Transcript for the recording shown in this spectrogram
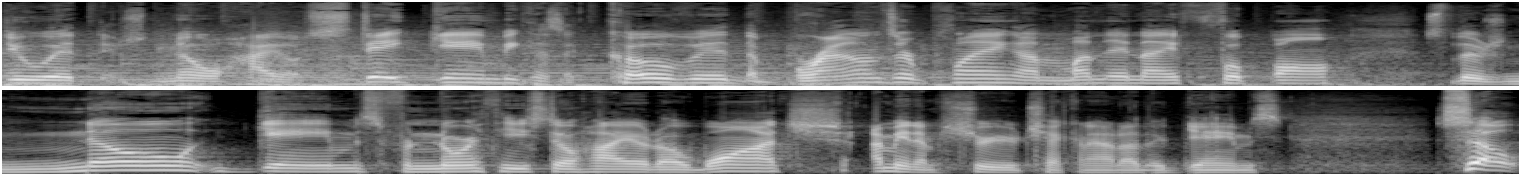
do it. There's no Ohio State game because of COVID. The Browns are playing on Monday Night Football, so there's no games for Northeast Ohio to watch. I mean, I'm sure you're checking out other games. So,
